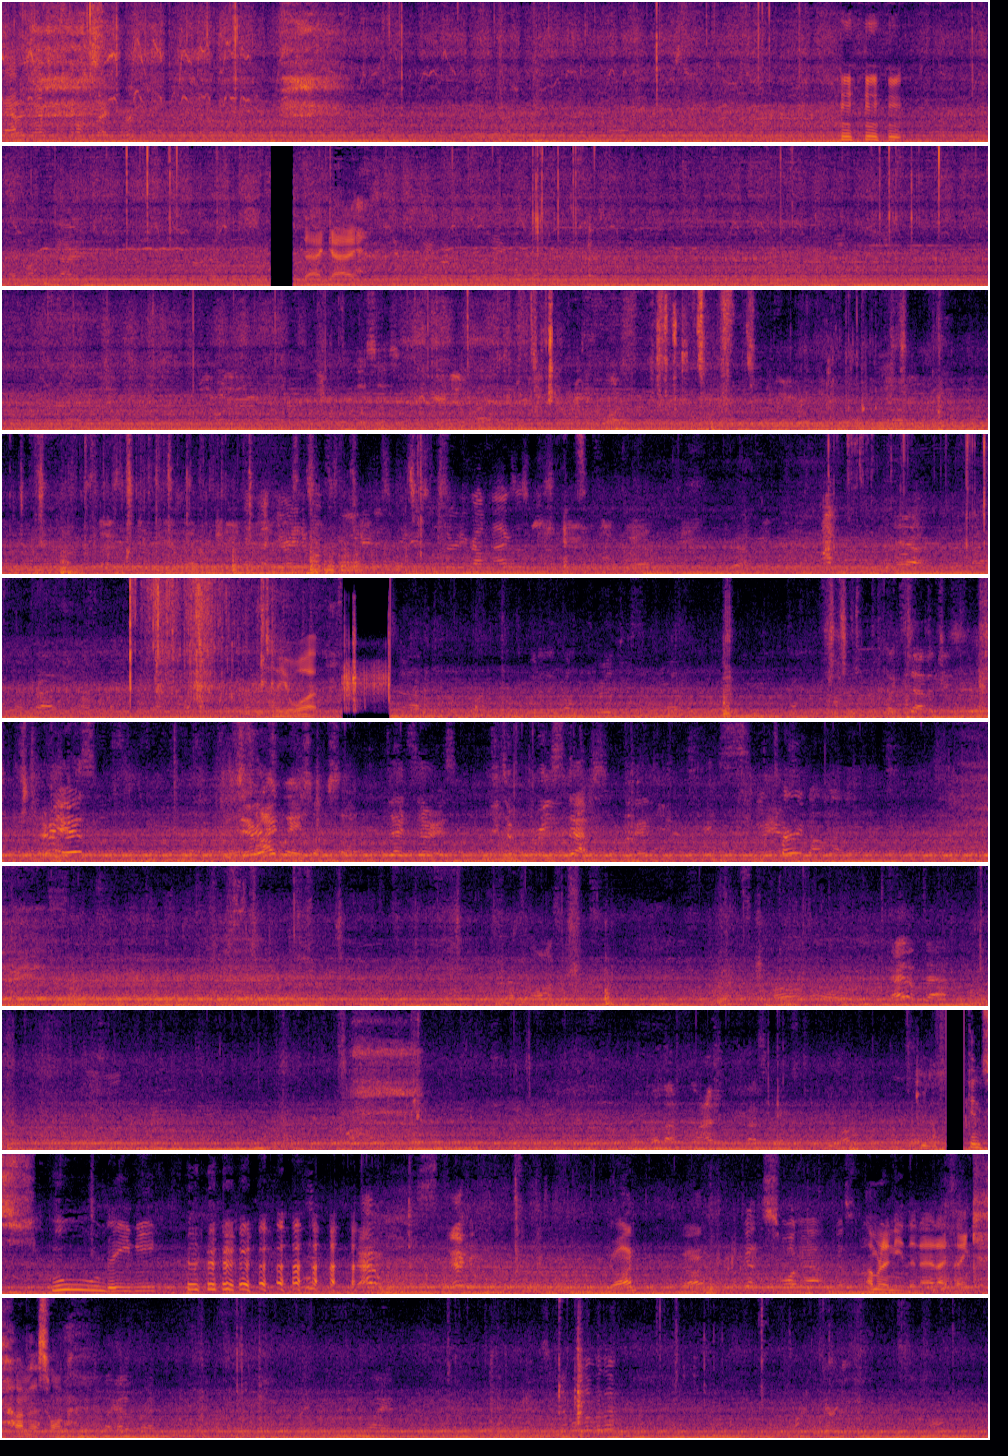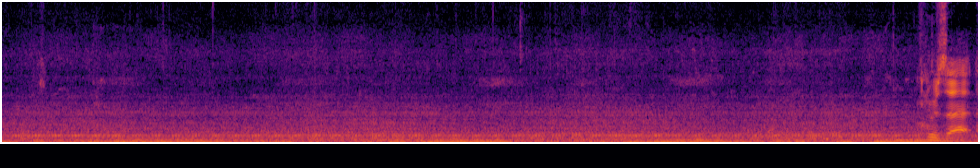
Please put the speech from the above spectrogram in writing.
Half and half to Bill. that guy. You ready to put some shooters and some 30 round mags this week? Tell you what. What do they call it? Like 70s. There he is! You serious? Sideways, I'm saying. Dead serious. You took three steps. And you Turned on that. There he is. That's awesome. Get him, Dad. All that flash with that spoon. To the spoon, baby. Get him. Stick on? You on? I'm getting swung at. That's I'm gonna need the net, I think, on this one. I got a friend. Nibble over them? Dirty. Who's that?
